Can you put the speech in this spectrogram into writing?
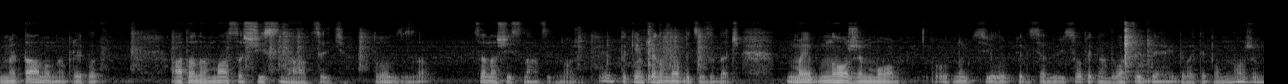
метану, наприклад, атомна маса 16, то це на 16 множити. І таким чином робиться задача. Ми множимо 1,52 на 29. Давайте помножимо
